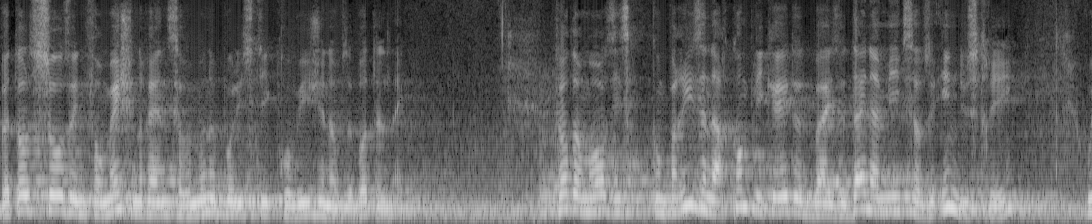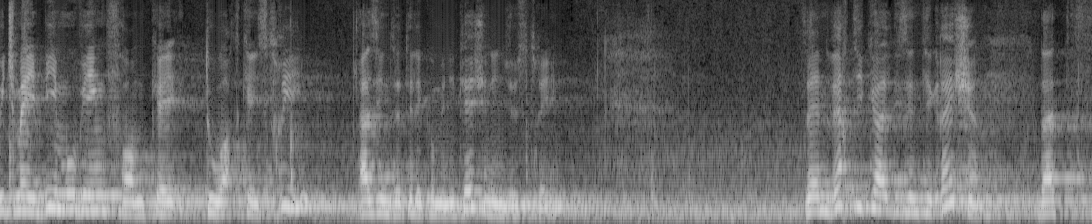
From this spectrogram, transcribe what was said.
but also the information rents of a monopolistic provision of the bottleneck. Furthermore, these comparisons are complicated by the dynamics of the industry, which may be moving from K toward case three, as in the telecommunication industry, then vertical disintegration that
